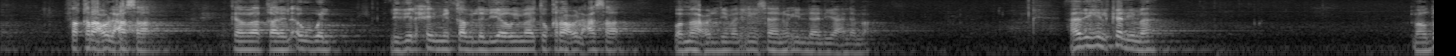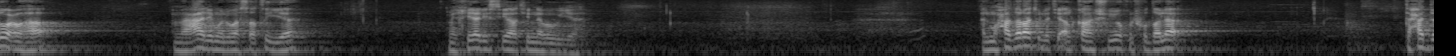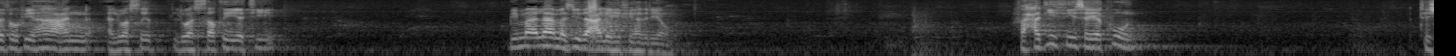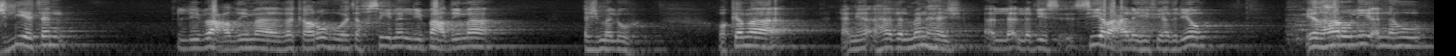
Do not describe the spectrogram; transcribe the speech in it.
فاقرعوا العصا كما قال الأول لذي الحلم قبل اليوم ما تقرع العصا وما علم الإنسان إلا ليعلم. هذه الكلمة موضوعها معالم الوسطية من خلال السيرة النبوية. المحاضرات التي ألقاها الشيوخ الفضلاء تحدثوا فيها عن الوسط الوسطية بما لا مزيد عليه في هذا اليوم. فحديثي سيكون تجلية لبعض ما ذكروه وتفصيلا لبعض ما أجملوه. وكما يعني هذا المنهج الذي سير عليه في هذا اليوم يظهر لي أنه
